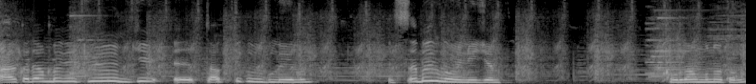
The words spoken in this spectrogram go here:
Arkadan bırakıyorum ki e, taktik uygulayalım. E, sabırla oynayacağım. Buradan bunu atalım.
